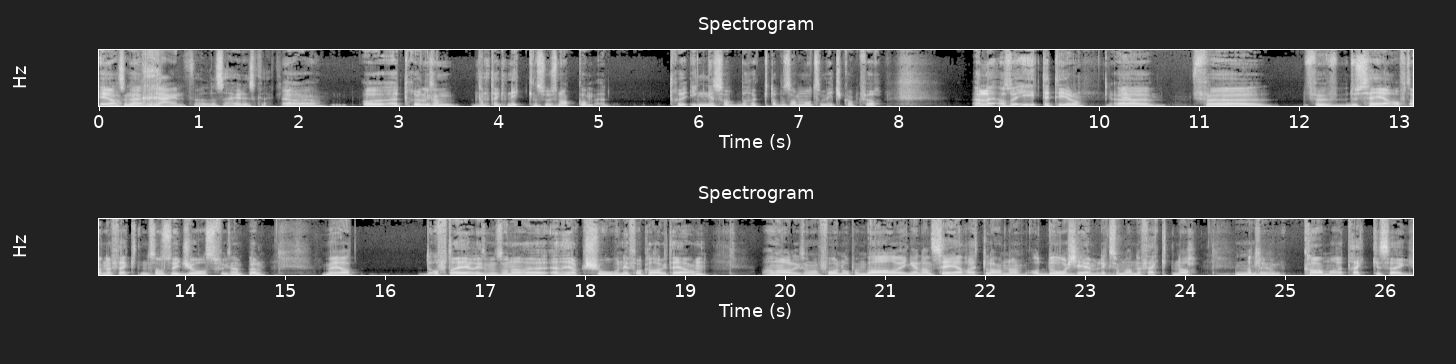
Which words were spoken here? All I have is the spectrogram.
Ja, som en ja. ren følelse av høydeskrekk. Ja, ja. Og jeg tror liksom den teknikken som du snakker om, jeg tror ingen som har brukt det på samme måte som Hitchcock før. Eller altså i ettertid, da. Ja. Eh, for, for du ser ofte den effekten, sånn som i Jaws, for eksempel, med at det ofte er liksom en sånn reaksjon fra karakteren. Han, har liksom, han får en åpenbaring, eller han ser et eller annet, og da Mm. kommer liksom den effekten der. At liksom kameraet trekker seg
